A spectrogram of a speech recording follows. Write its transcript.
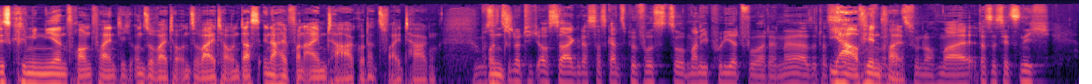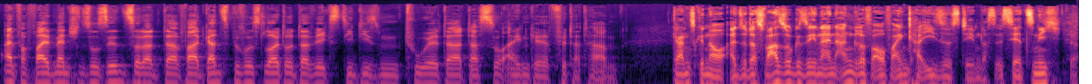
diskriminierend, frauenfeindlich und so weiter und so weiter und das innerhalb von einem Tag oder zwei Tagen. Musst und du natürlich auch sagen, dass das ganz bewusst so manipuliert wurde, ne? Also das ja, auf jeden Fall. Dazu noch mal, das ist jetzt nicht einfach weil Menschen so sind, sondern da waren ganz bewusst Leute unterwegs, die diesem Tool da das so eingefüttert haben. Ganz genau. Also das war so gesehen ein Angriff auf ein KI-System. Das ist jetzt nicht, ja.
